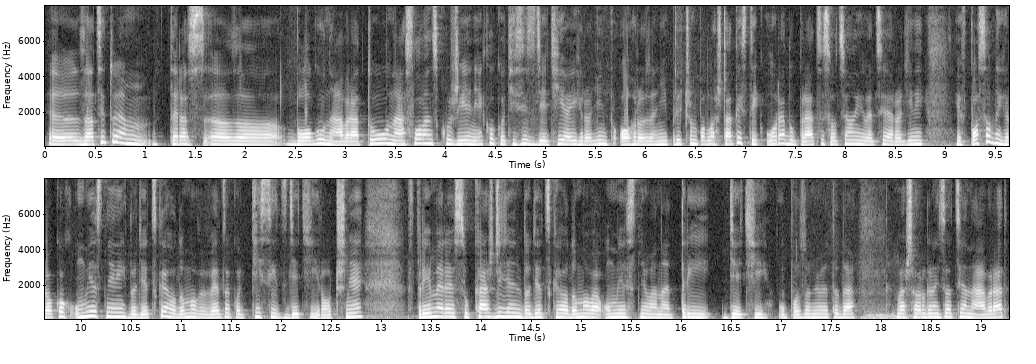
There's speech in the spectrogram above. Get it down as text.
E, zacitujem teraz e, z blogu návratu. Na Slovensku žije niekoľko tisíc detí a ich rodín v ohrození, pričom podľa štatistík Úradu práce, sociálnych vecí a rodiny je v posledných rokoch umiestnených do detského domova viac ako tisíc detí ročne. V priemere sú každý deň do detského domova umiestňované tri deti, upozorňuje teda vaša organizácia Návrat.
